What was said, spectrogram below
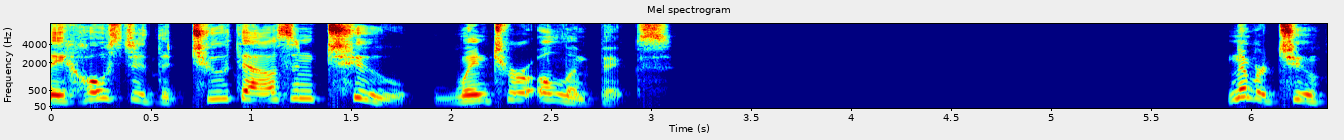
they hosted the 2002 Winter Olympics. Number two,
